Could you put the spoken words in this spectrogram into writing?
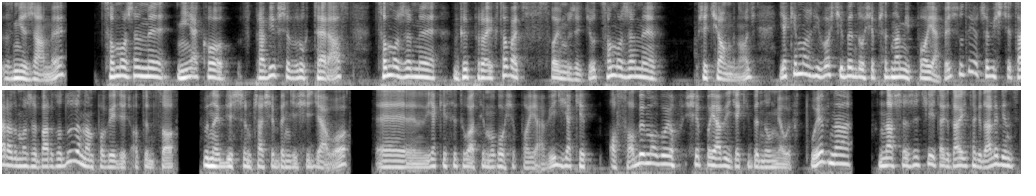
zmierzamy, co możemy niejako wprawiwszy w ruch teraz, co możemy wyprojektować w swoim życiu, co możemy przyciągnąć, jakie możliwości będą się przed nami pojawiać. Tutaj oczywiście Tarot może bardzo dużo nam powiedzieć o tym, co w najbliższym czasie będzie się działo, e, jakie sytuacje mogą się pojawić, jakie osoby mogą się pojawić, jaki będą miały wpływ na nasze życie i tak dalej, i tak więc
